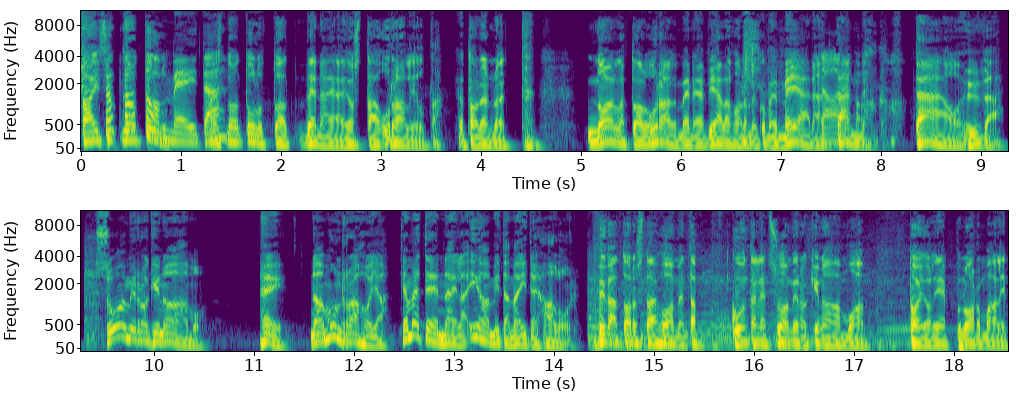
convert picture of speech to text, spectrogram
tai sitten ne on tullut, meitä. ne on tullut tuolta Venäjää jostain Uralilta ja todennut, että noilla tuolla Uralla menee vielä huonommin kuin me, me jäädään Tää on tänne. ok. Tää on hyvä. Suomirokin aamu. Hei, nämä on mun rahoja ja mä teen näillä ihan mitä mä itse haluan. Hyvää torstai huomenta. Kuuntelet Suomirokin aamua. Toi oli Eppu Normaali.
